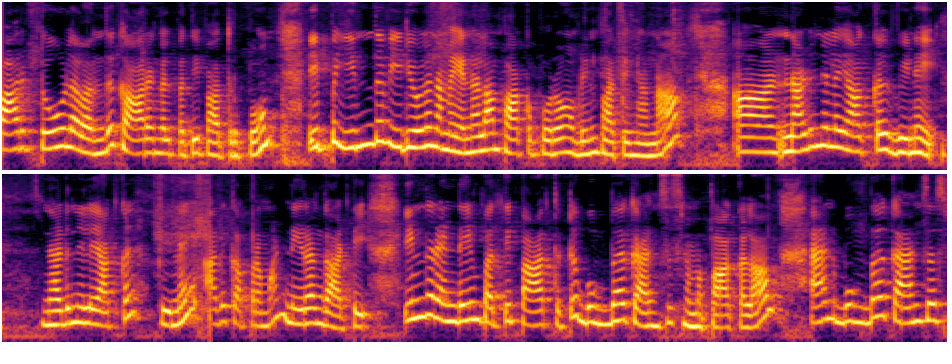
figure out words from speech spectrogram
பார்ட் டூவில் வந்து காரங்கள் பற்றி பார்த்துருப்போம். இப்போ இந்த வீடியோவில் நம்ம என்னெல்லாம் பார்க்க போகிறோம் அப்படின்னு பார்த்தீங்கன்னா நடுநிலையாக்கள் நடுநிலையாக்கல் வினை நடுநிலையாக்கள் வினை அதுக்கப்புறமா நிறங்காட்டி. இந்த ரெண்டையும் பற்றி பார்த்துட்டு புக் பேக் ஆன்சர்ஸ் நம்ம பார்க்கலாம். அண்ட் புக் பேக் ஆன்சர்ஸ்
